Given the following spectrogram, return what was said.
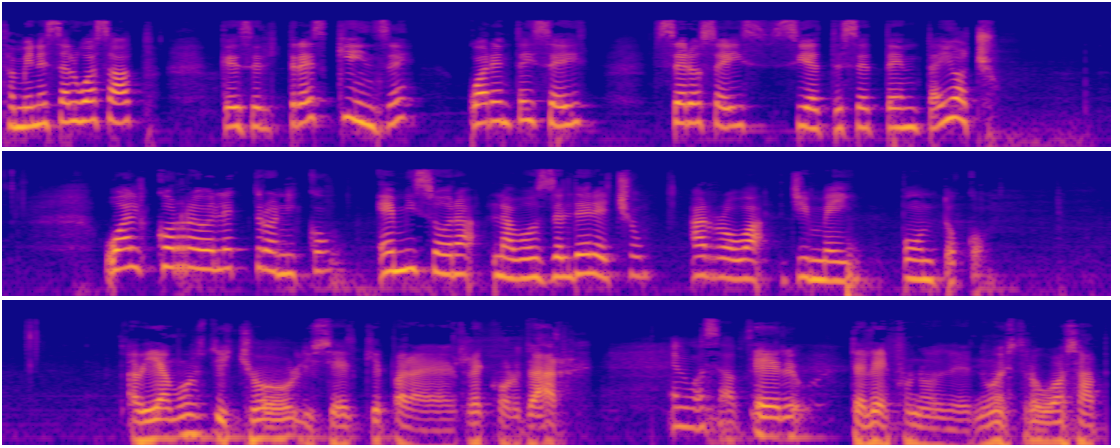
También está el WhatsApp, que es el 315 46 06 778. O al correo electrónico emisora la voz del derecho arroba gmail.com. Habíamos dicho, Lisset, que para recordar el WhatsApp. El teléfono de nuestro WhatsApp,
